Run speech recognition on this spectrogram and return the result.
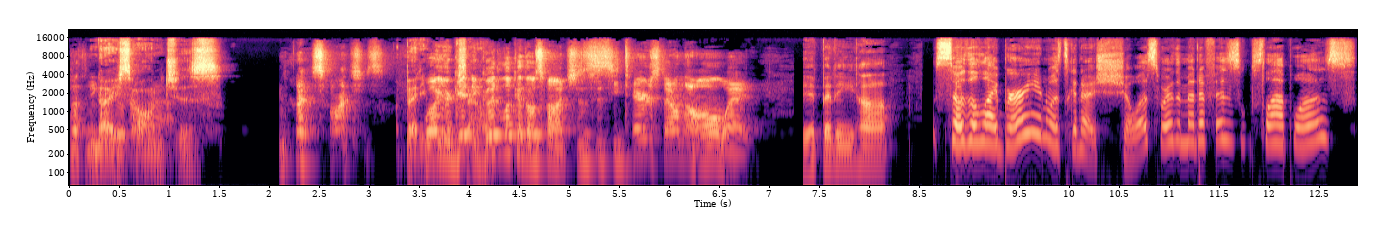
nothing. he can do Nice haunches. nice haunches. I bet he Well, you're works getting a good look at those haunches as he tears down the hallway. hippity hop. So the librarian was going to show us where the metaphysics lab was.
